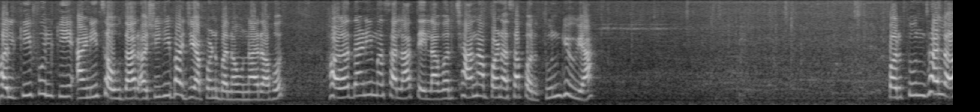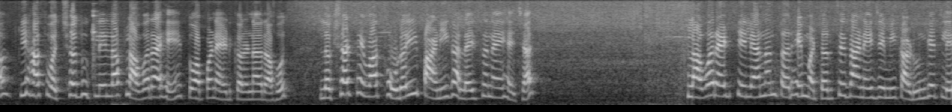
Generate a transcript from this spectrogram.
हलकी फुलकी आणि चवदार अशी ही भाजी आपण बनवणार आहोत. हळद आणि मसाला तेलावर छान आपण असा परतून घेऊया. परतून झालं की हा स्वच्छ धुतलेला फ्लावर आहे तो आपण ॲड करणार आहोत. लक्षात ठेवा थोडंही पाणी घालायचं नाही ह्याच्यात. फ्लावर ॲड केल्यानंतर हे मटरचे दाणे जे मी काढून घेतले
